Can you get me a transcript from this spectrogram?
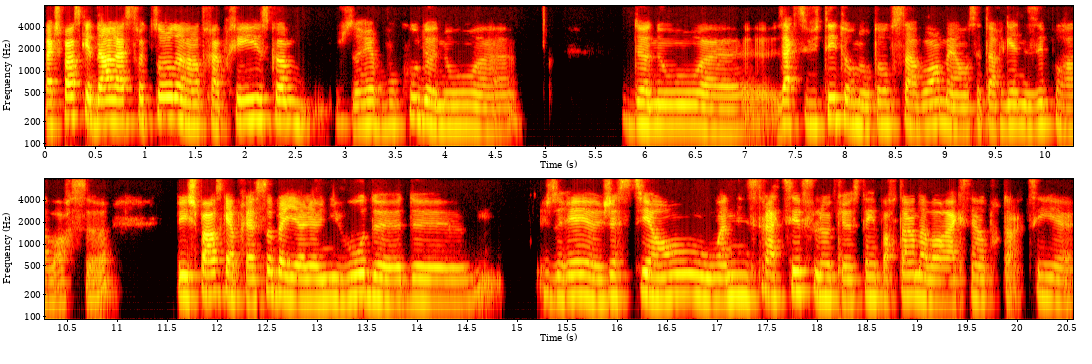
je pense que dans la structure de l'entreprise, comme je dirais beaucoup de nos euh, de nos activités tournent autour du savoir, mais on s'est organisé pour avoir ça. Puis je pense qu'après ça, ben, il y a le niveau de, de je dirais, euh, gestion ou administratif, là, que c'est important d'avoir accès en tout temps. Tu sais, euh,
